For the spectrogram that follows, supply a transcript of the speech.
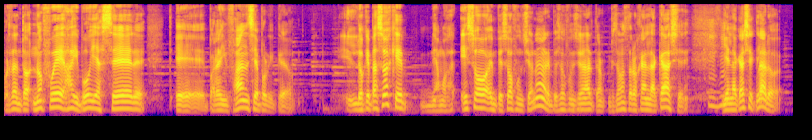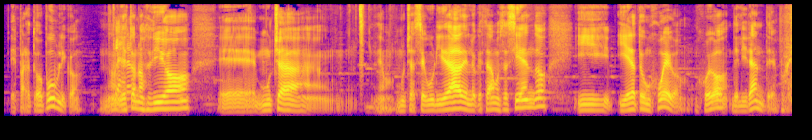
Por tanto, no fue, ay, voy a hacer eh, para la infancia, porque creo. Lo que pasó es que, digamos, eso empezó a funcionar, empezó a funcionar, empezamos a trabajar en la calle. Y en la calle, claro, es para todo público. ¿no? Claro. Y esto nos dio eh, mucha, digamos, mucha seguridad en lo que estábamos haciendo y, y era todo un juego, un juego delirante, porque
